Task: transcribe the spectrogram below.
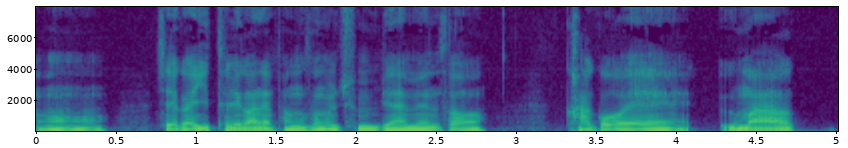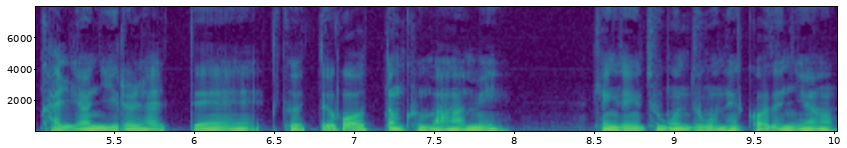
어, 제가 이틀간의 방송을 준비하면서 과거에 음악 관련 일을 할 때 그 뜨거웠던 그 마음이 굉장히 두근두근 했거든요.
